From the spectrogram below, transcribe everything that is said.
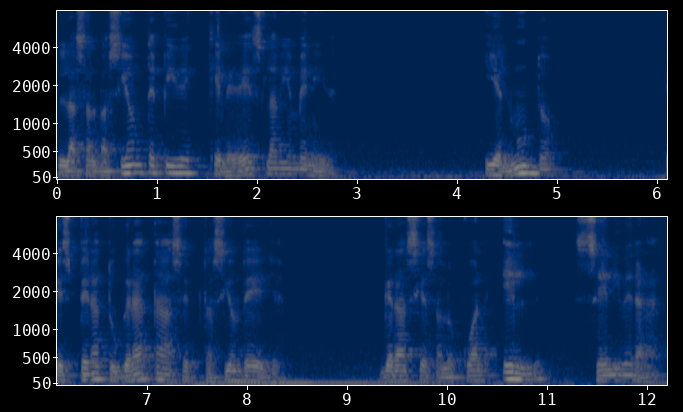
La salvación te pide que le des la bienvenida y el mundo espera tu grata aceptación de ella, gracias a lo cual Él se liberará.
